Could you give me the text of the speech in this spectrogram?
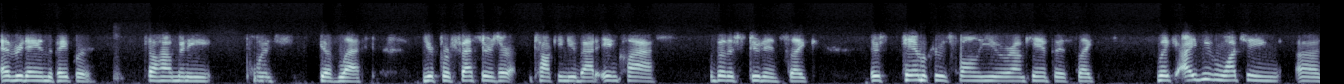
every day in the paper to how many points you have left. Your professors are talking to you about it in class with other students. Like there's camera crews following you around campus. Like, like I've been watching uh,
